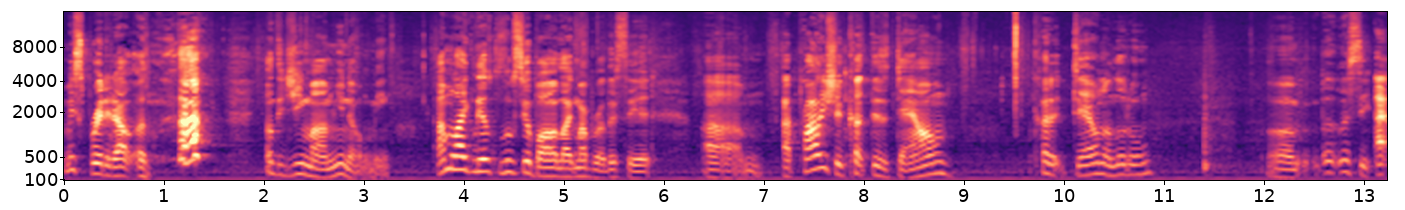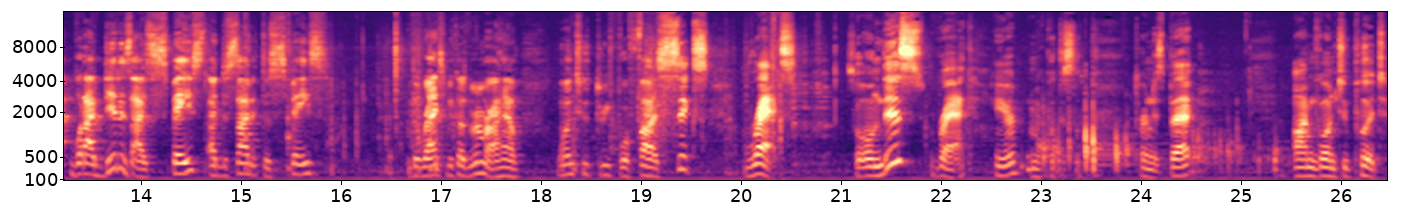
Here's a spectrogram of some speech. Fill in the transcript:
let me spread it out. oh, the G-Mom, you know me. I'm like Lucille Ball, like my brother said. Um, I probably should cut this down, cut it down a little. Um, but let's see. I, what I did is I spaced, I decided to space the racks because remember I have one, two, three, four, five, six racks. So on this rack here, let me put this, turn this back. I'm going to put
